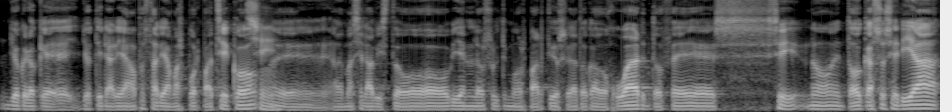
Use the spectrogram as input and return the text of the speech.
yo creo que yo tiraría, apostaría más por Pacheco. Sí. Eh, además, él ha visto bien los últimos partidos que le ha tocado jugar. Entonces, sí, no, en todo caso sería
